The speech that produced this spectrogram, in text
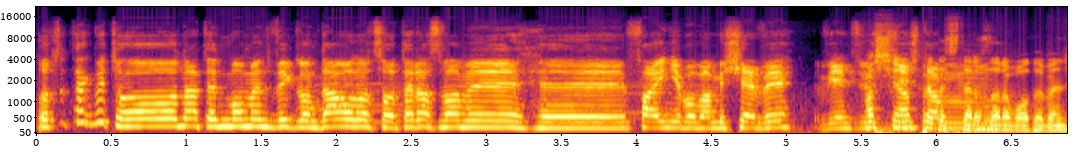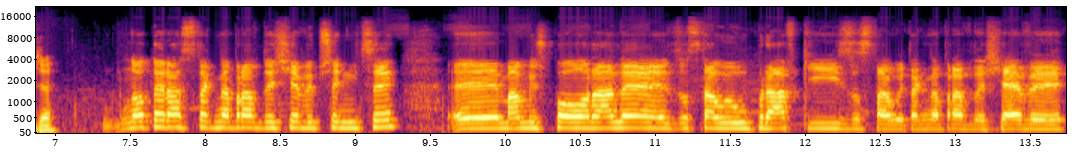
no to tak by to na ten moment wyglądało, no co, teraz mamy e, fajnie, bo mamy siewy, więc już Właśnie mam gdzieś tam... pytać teraz za robotę będzie. No teraz tak naprawdę siewy pszenicy. Yy, mam już poorane, zostały uprawki, zostały tak naprawdę siewy.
